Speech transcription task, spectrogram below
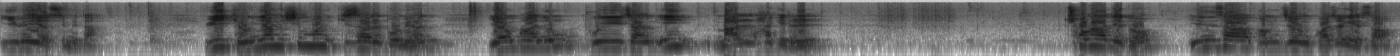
2회였습니다. 위 경향신문 기사를 보면 염한웅 부의장이 말하기를 청와대도 인사검증 과정에서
